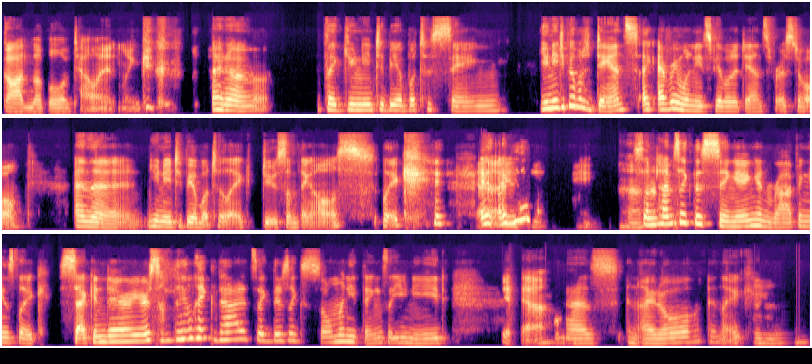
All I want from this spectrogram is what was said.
god level of talent. Like I know. Like you need to be able to sing. You need to be able to dance. Like everyone needs to be able to dance, first of all. And then you need to be able to like do something else. Like yeah, I feel like it's uh sometimes like the singing and rapping is like secondary or something like that. It's like there's like so many things that you need yeah. as an idol and like Mhm.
